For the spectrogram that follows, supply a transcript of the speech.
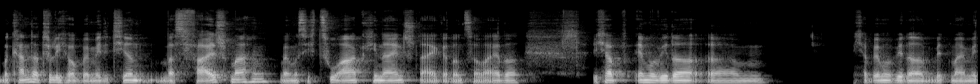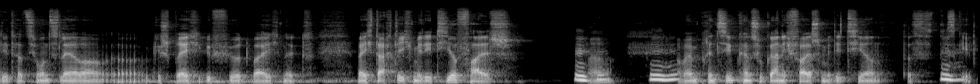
man kann natürlich auch beim Meditieren was falsch machen, wenn man sich zu arg hineinsteigert und so weiter. Ich habe immer wieder, ähm, ich habe immer wieder mit meinem Meditationslehrer äh, Gespräche geführt, weil ich nicht, weil ich dachte, ich meditiere falsch. Mhm. Ja. Mhm. Aber im Prinzip kannst du gar nicht falsch meditieren. Das, das mhm. geht.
